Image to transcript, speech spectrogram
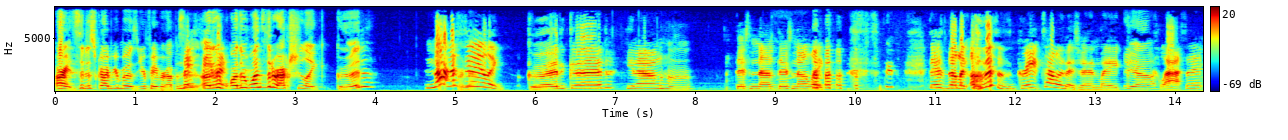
All right, so describe your most your favorite episode. My Are, there, are there ones that are actually like good? not necessarily like good, good. You know, Mm-hmm. there's no there's no like there's no like oh this is great television like yeah. classic.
